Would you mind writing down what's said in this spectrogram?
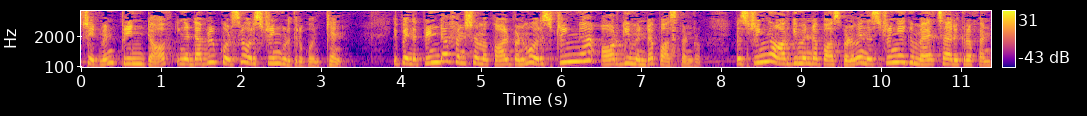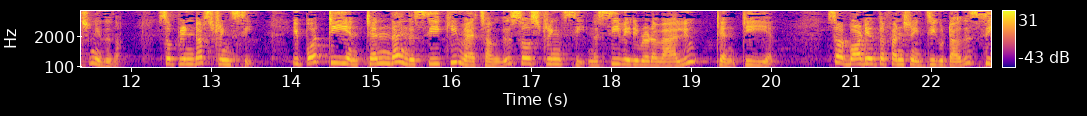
ஸ்டேட்மெண்ட் பிரிண்ட் ஆஃப் இங்க டபுள் கோட்ஸ்ல ஒரு ஸ்ட்ரிங் கொடுத்துருக்கோம் டென் இப்போ இந்த பிரிண்ட் ஆஃப் ஃபங்க்ஷன் நம்ம கால் பண்ணும்போது ஒரு ஸ்ட்ரிங்க ஆர்குமெண்டா பாஸ் பண்றோம். இப்போ ஸ்ட்ரிங் ஆர்குமெண்டா பாஸ் பண்ணுவோம் இந்த ஸ்ட்ரிங்குக்கு மேட்சா இருக்கிற ஃபங்க்ஷன் இதுதான். So print of string C இப்போ டிஎன் டென் தான் இந்த சிக்கு மேட்ச் ஆகுது. ஸோ ஸ்ட்ரிங் சி இந்த சி வேரியபிளோட வேல்யூ டென் டிஎன் so body of the function execute ஆகுது. C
